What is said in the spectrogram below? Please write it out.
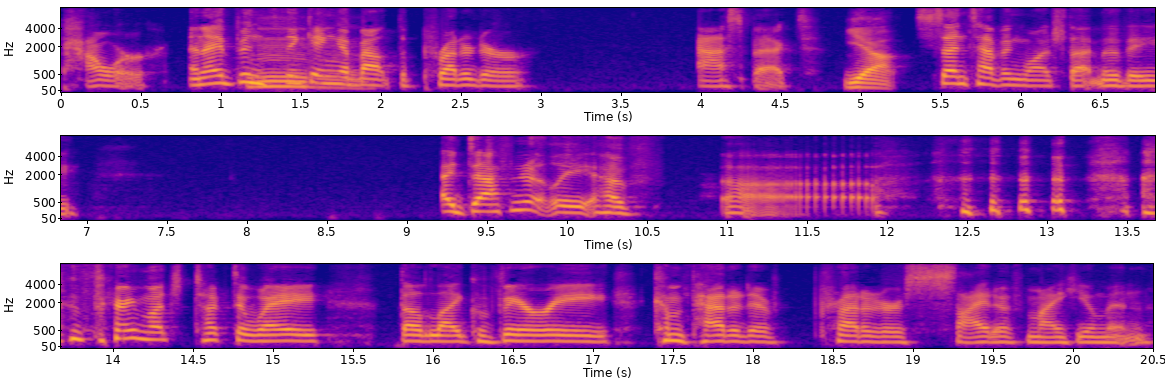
power. And I've been thinking Mm. about the predator aspect yeah since having watched that movie. I definitely have uh I've very much tucked away the like very competitive predator side of my human.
